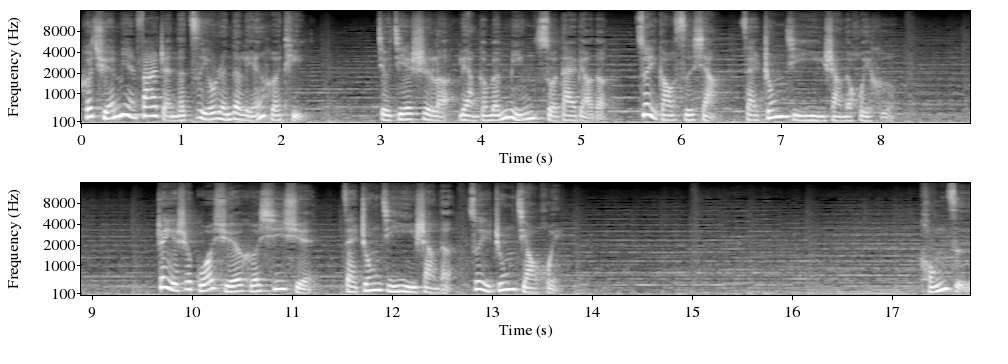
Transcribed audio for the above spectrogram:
和全面发展的自由人的联合体，就揭示了两个文明所代表的最高思想。在终极意义上的汇合，这也是国学和西学在终极意义上的最终交汇。孔子，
